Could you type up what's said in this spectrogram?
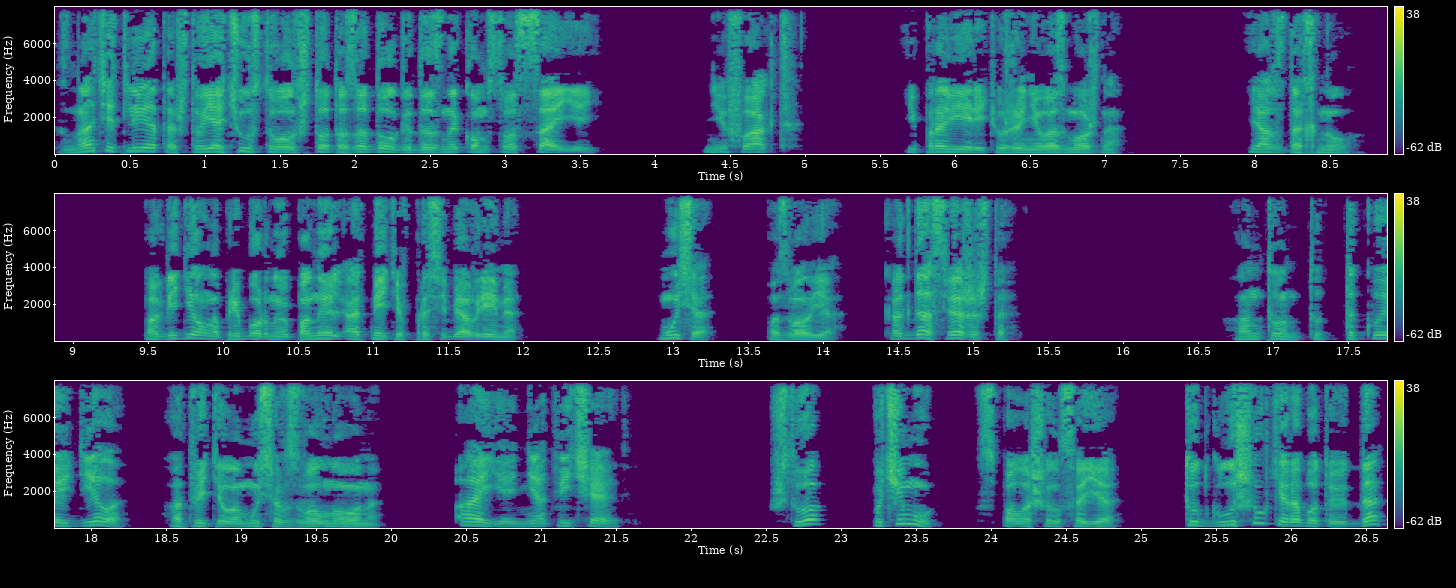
Значит ли это, что я чувствовал что-то задолго до знакомства с Сайей? Не факт. И проверить уже невозможно. Я вздохнул. Поглядел на приборную панель, отметив про себя время. «Муся», — позвал я, — «когда свяжешь-то?» «Антон, тут такое дело», — ответила Муся взволнованно. «Айя не отвечает». «Что? Почему?» — всполошился я. «Тут глушилки работают, да?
